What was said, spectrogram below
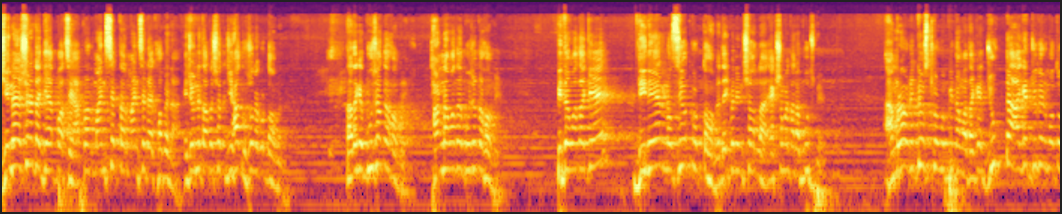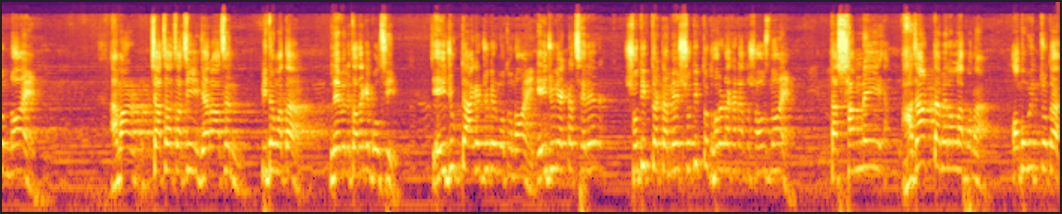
জেনারেশন একটা গ্যাপ আছে। আপনার মাইন্ডসেট তার মাইন্ডসেট এক হবে না। এই জন্য তাদের সাথে জিহাদ ঘোষণা করতে হবে না। তাদেরকে বুঝাতে হবে। ঠান্ডা মাথায় বোঝাতে হবে। পিতা মাতাকে দিনের নসিহত করতে হবে। দেখবেন ইনশাল্লাহ একসময় তারা বুঝবে। আমরাও রিকোয়েস্ট করব পিতা মাতাকে যুগটা আগের যুগের মতো নয়। আমার চাচা, চাচি যারা আছেন, পিতামাতা লেভেলে তাদেরকে বলছি এই যুগটা আগের যুগের মতো নয়। এই যুগে একটা ছেলের সতীত্ব, একটা মেয়ের সতীত্ব ধরে রাখাটা এত সহজ নয়। তার সামনেই হাজারটা বেলাল্লাপনা, অপবিত্রতা,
